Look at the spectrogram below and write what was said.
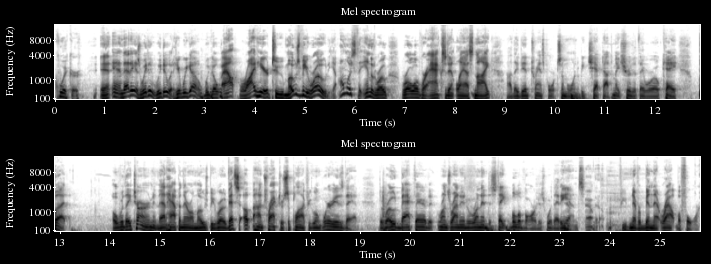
quicker. And, and that is, we do, we do it. Here we go. We go out right here to Mosby Road, almost the end of the road. Rollover accident last night. Uh, they did transport someone to be checked out to make sure that they were okay, but over they turn, and that happened there on Mosby Road. That's up behind Tractor Supply. If you're going, where is that? The road back there that runs right into run into State Boulevard is where that ends. If you've never been that route before.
